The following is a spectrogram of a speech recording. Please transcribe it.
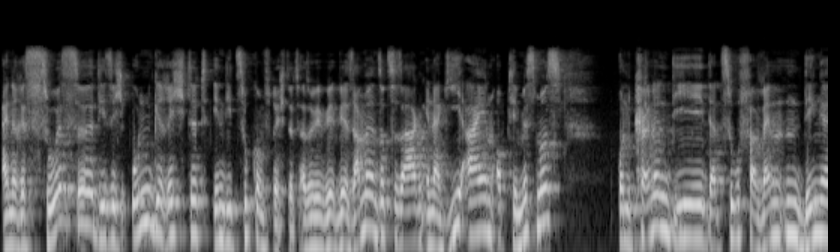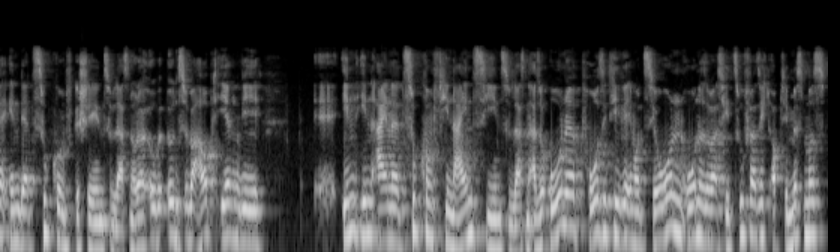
eine Ressource, die sich ungerichtet in die Zukunft richtet. Also wir, wir sammeln sozusagen Energie ein, Optimismus und können die dazu verwenden, Dinge in der Zukunft geschehen zu lassen oder uns überhaupt irgendwie äh, in, in eine Zukunft hineinziehen zu lassen. Also ohne positive Emotionen, ohne sowas wie Zuversicht, Optimismus,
